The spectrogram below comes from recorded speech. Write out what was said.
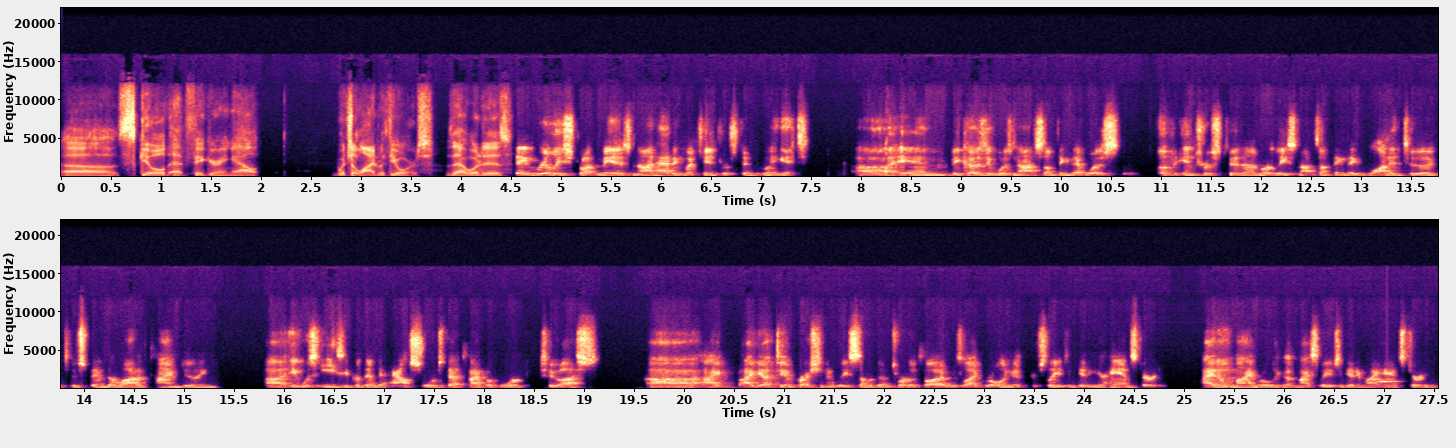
uh, skilled at figuring out, which aligned with yours. Is that what it is? they really struck me as not having much interest in doing it. Uh, and because it was not something that was of interest to them, or at least not something they wanted to, to spend a lot of time doing, uh, it was easy for them to outsource that type of work to us. Uh, I, I got the impression, at least some of them sort of thought it was like rolling up your sleeves and getting your hands dirty. I don't mind rolling up my sleeves and getting my hands dirty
